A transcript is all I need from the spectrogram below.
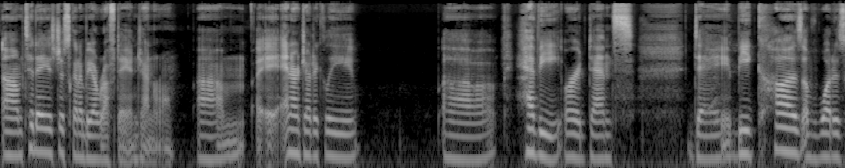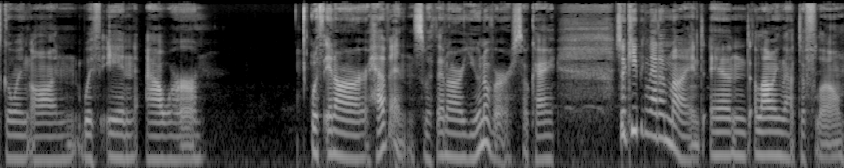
um, today is just going to be a rough day in general. Um, energetically uh, heavy or dense day because of what is going on within our within our heavens, within our universe, okay? So keeping that in mind and allowing that to flow.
